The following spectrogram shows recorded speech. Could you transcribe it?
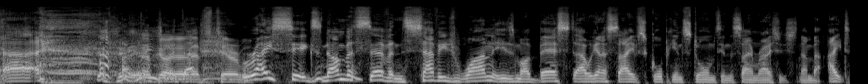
That's terrible. Race six, number seven, Savage One is my best. Uh, we're going to save Scorpion Storms in the same race, which is number eight.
